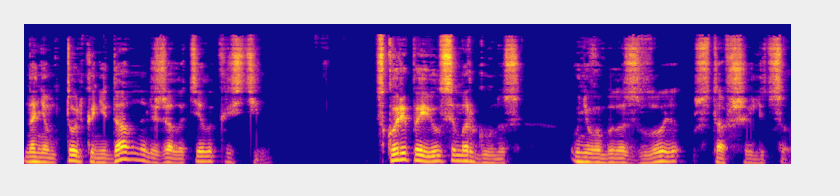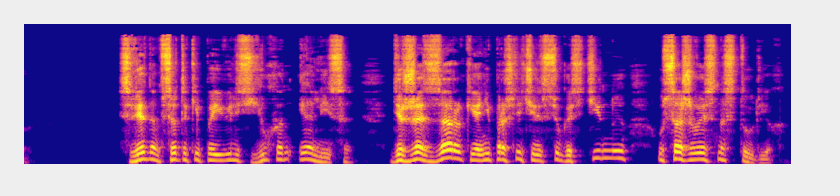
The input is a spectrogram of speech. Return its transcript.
На нем только недавно лежало тело Кристины. Вскоре появился Маргунус. У него было злое, уставшее лицо. Следом все-таки появились Юхан и Алиса. Держась за руки, они прошли через всю гостиную, усаживаясь на стульях.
